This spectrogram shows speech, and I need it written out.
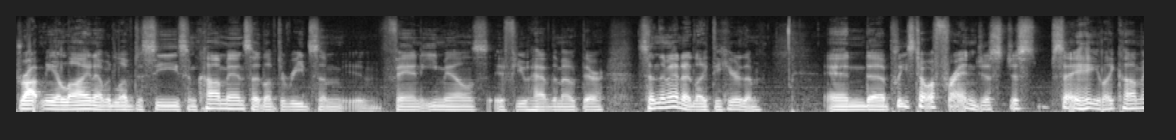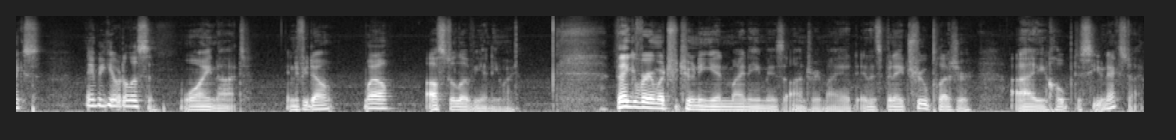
Drop me a line. I would love to see some comments. I'd love to read some uh, fan emails if you have them out there. Send them in. I'd like to hear them. And uh, please tell a friend. Just just say, hey, you like comics? Maybe give it a listen. Why not? And if you don't, well, I'll still love you anyway. Thank you very much for tuning in. My name is Andre Mayet, and it's been a true pleasure. I hope to see you next time.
